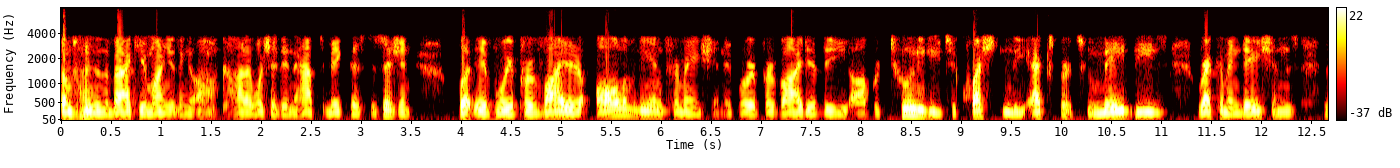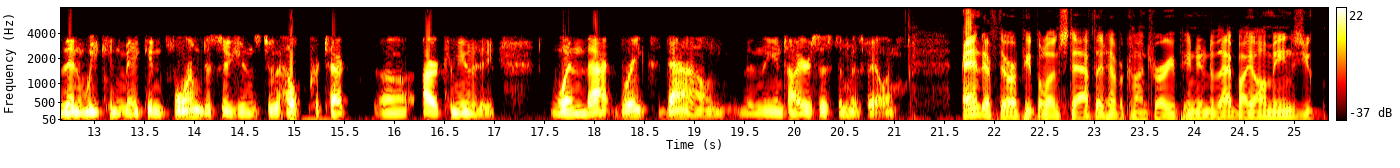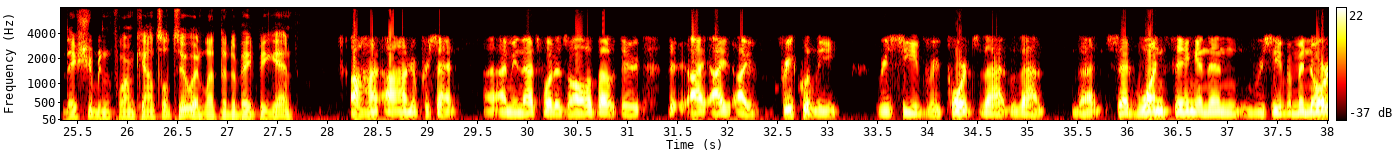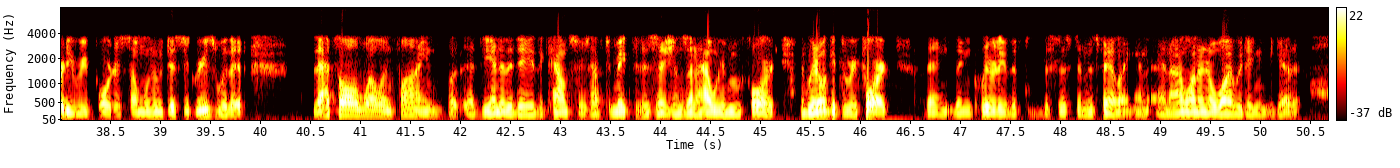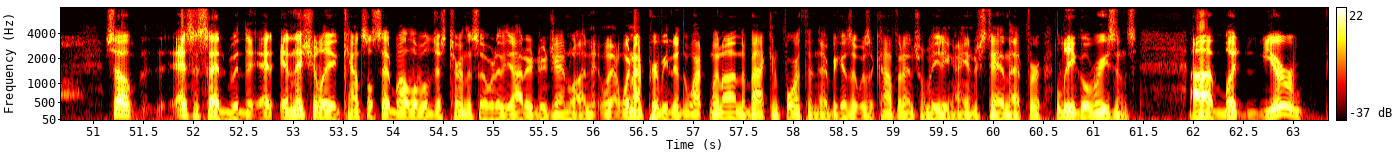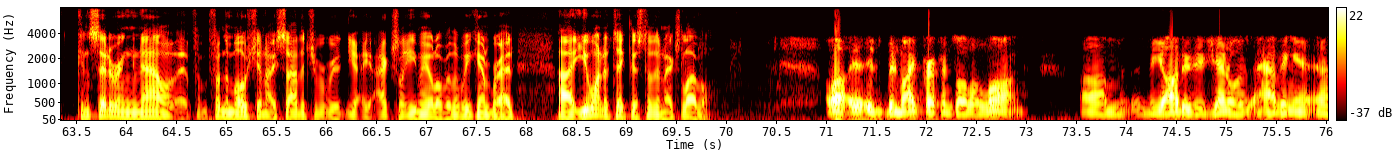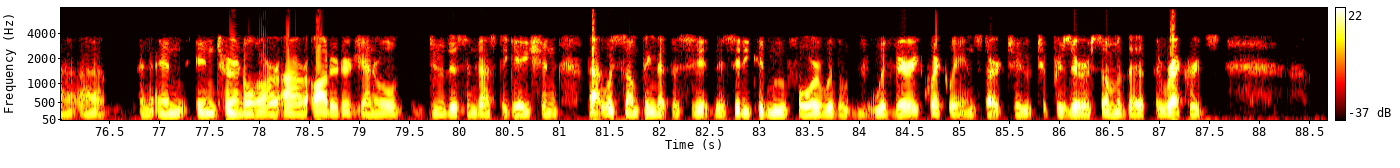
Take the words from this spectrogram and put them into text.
sometimes in the back of your mind you think, oh God, I wish I didn't have to make this decision. But if we're provided all of the information, if we're provided the opportunity to question the experts who made these recommendations, then we can make informed decisions to help protect uh, our community. When that breaks down, then the entire system is failing. And if there are people on staff that have a contrary opinion to that, by all means, you, they should inform council too and let the debate begin. A hundred percent. I mean, that's what it's all about. There, I, I, I've frequently received reports that that that said one thing and then receive a minority report of someone who disagrees with it. That's all well and fine, but at the end of the day, the councillors have to make the decisions on how we move forward. If we don't get the report, then then clearly the the system is failing, and and I want to know why we didn't get it. So, as I said, initially, council said, "Well, we'll just turn this over to the auditor general," and we're not privy to what went on the back and forth in there because it was a confidential meeting. I understand that for legal reasons, uh, but you're considering now, uh, from the motion I saw that you, you actually emailed over the weekend, Brad. Uh, you want to take this to the next level. Well, it's been my preference all along. Um, the auditor general having a, a, an, an internal or our auditor general do this investigation. That was something that the the city could move forward with with very quickly and start to to preserve some of the, the records.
